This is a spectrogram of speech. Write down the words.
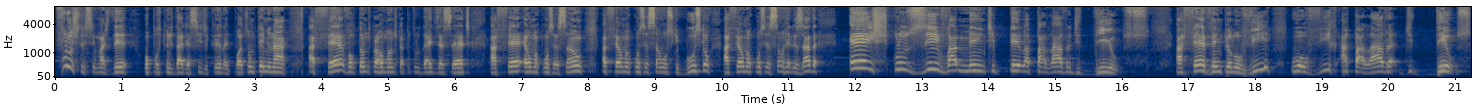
Frustre-se, mas dê oportunidade assim de crer na hipótese. Vamos terminar. A fé, voltamos para Romanos capítulo 10, 17. A fé é uma concessão, a fé é uma concessão aos que buscam, a fé é uma concessão realizada exclusivamente pela palavra de Deus. A fé vem pelo ouvir, o ouvir a palavra de Deus.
